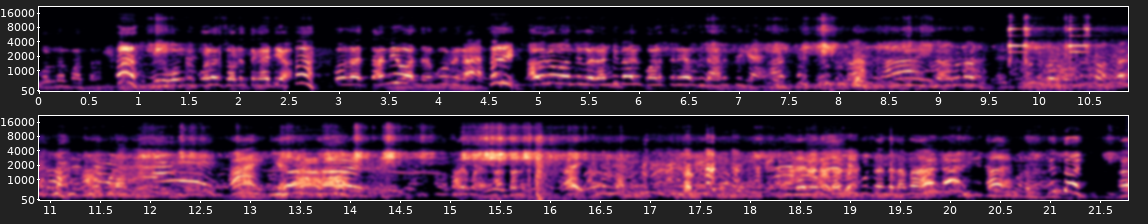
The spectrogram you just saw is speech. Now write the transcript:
தான் பார்த்தேன். நீங்க உங்க குளம் சொல்றதுங்காட்டியும் உங்க தம்பி ஒருத்தரை கூப்பிடுங்க. சரி. அவரும் வந்து ரெண்டு பேரும் குளத்திலே விட்டு அனுப்பிச்சுங்க ஏய். வரக்கூடாது. நான் சொல்றேன். ஏய், இங்க இருங்க. சரி, உங்க தம்பியை கூப்பிட்டு வந்துடலாமா? ஆ. ஆ.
